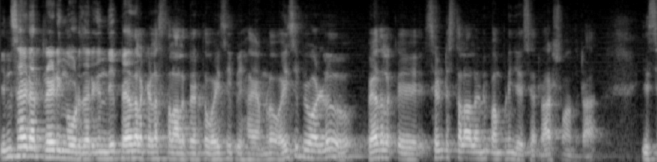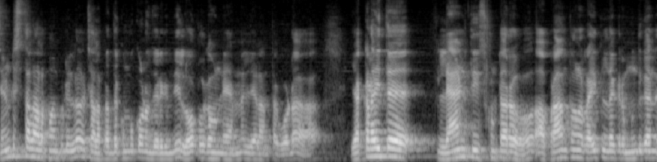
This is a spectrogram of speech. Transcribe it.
ఇన్సైడర్ ట్రేడింగ్ ఒకటి జరిగింది. పేదలకు ఇళ్ళ స్థలాల పేరుతో వైసీపీ హయాంలో. వైసీపీ వాళ్ళు పేదలకి సెంటు స్థలాలని పంపిణీ చేశారు రాష్ట్రం అంతటా. ఈ సెంటు స్థలాల పంపిణీలో చాలా పెద్ద కుంభకోణం జరిగింది. లోకల్గా ఉండే ఎమ్మెల్యేలంతా కూడా ఎక్కడైతే ల్యాండ్ తీసుకుంటారో ఆ ప్రాంతంలో రైతుల దగ్గర ముందుగానే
